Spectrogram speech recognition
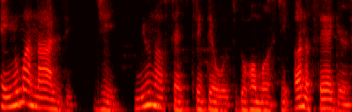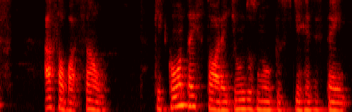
Em uma análise de 1938 do romance de Anna Segers, A Salvação, que conta a história de um dos núcleos de, resisten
